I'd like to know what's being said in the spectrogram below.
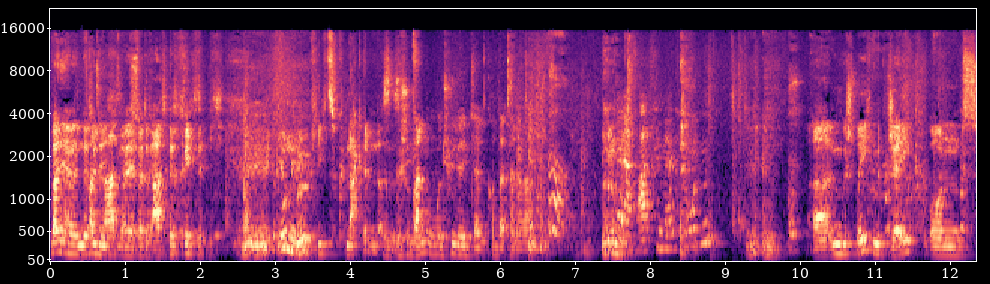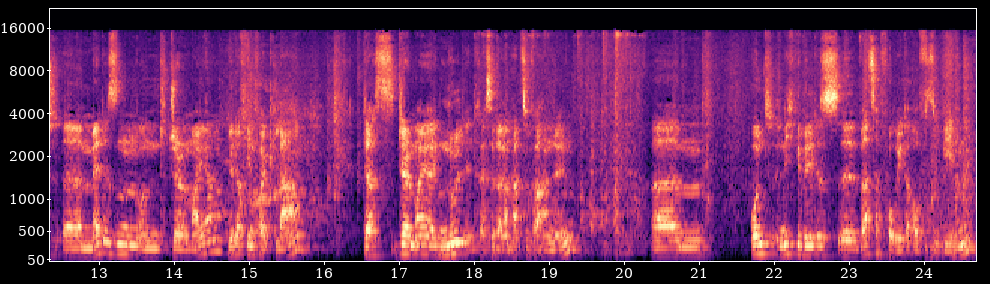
Weil er natürlich Verdrahtet. er verdrahtet, richtig. Unmöglich zu knacken. Das Ein ist bisschen Band umgetüdelt, dann kommt da keiner ran. Ja. Äh, Im Gespräch mit Jake und äh, Madison und Jeremiah wird auf jeden Fall klar, dass Jeremiah null Interesse daran hat zu verhandeln ähm, und nicht gewillt ist, äh, Wasservorräte aufzugeben.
